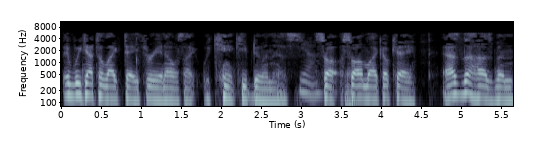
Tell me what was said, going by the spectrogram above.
And we got to like day three and I was like, we can't keep doing this. Yeah. So, so I'm like, okay, as the husband,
